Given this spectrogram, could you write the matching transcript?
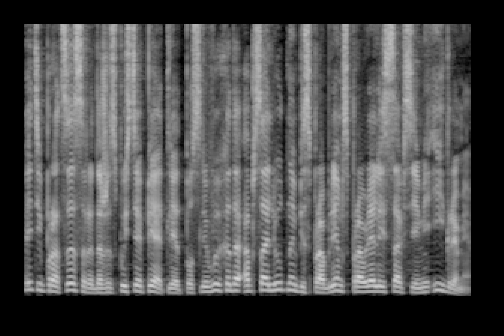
Эти процессоры даже спустя 5 лет после выхода абсолютно без проблем справлялись со всеми играми.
